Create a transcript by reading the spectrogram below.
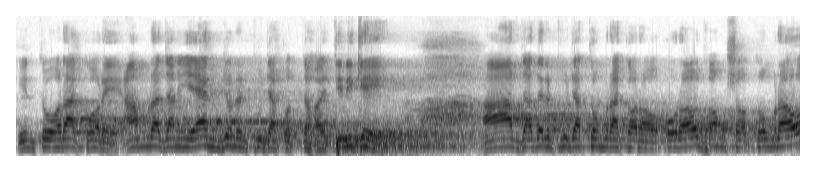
কিন্তু ওরা করে। আমরা জানি একজনের পূজা করতে হয়, তিনি কে? আর যাদের পূজা তোমরা করো, ওরাও ধ্বংস, তোমরাও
